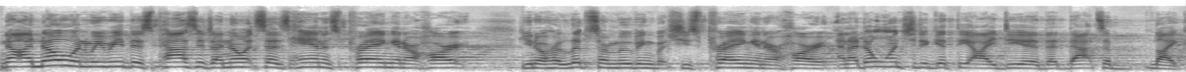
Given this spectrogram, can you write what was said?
Now, I know when we read this passage, I know it says Hannah's praying in her heart. You know, her lips are moving, but she's praying in her heart. And I don't want you to get the idea that that's a, like,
